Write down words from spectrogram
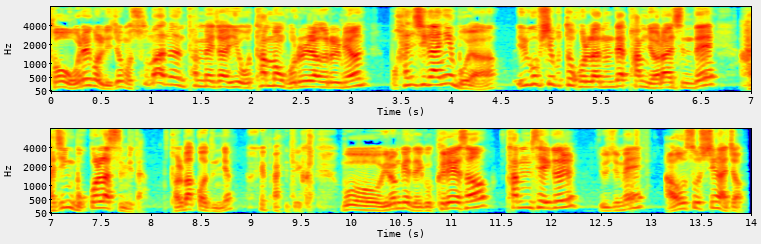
더 오래 걸리죠. 뭐 수많은 판매자 이 옷 한 번 고르려 그러면 뭐 1시간이 뭐야. 7시부터 골랐는데 밤 11시인데 아직 못 골랐습니다. 덜 봤거든요. 봐야 되고. 뭐 이런 게 되고 그래서 탐색을 요즘에 아웃소싱 하죠.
